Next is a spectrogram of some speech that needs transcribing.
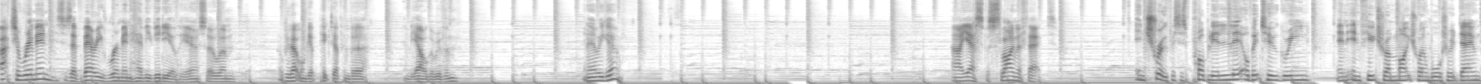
Back to rimming. This is a very rimming heavy video here, so um, hopefully that won't get picked up in the in the algorithm. And there we go. Ah yes, the slime effect. In truth, this is probably a little bit too green, and in future I might try and water it down.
